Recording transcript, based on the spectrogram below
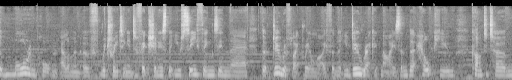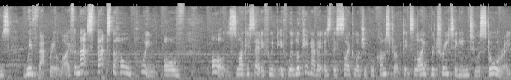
the more important element of retreating into fiction is that you see things in there that do reflect real life and that you do recognize and that help you come to terms with that real life and that's that's the whole point of Oz, like I said, if we if we're looking at it as this psychological construct, it's like retreating into a story.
